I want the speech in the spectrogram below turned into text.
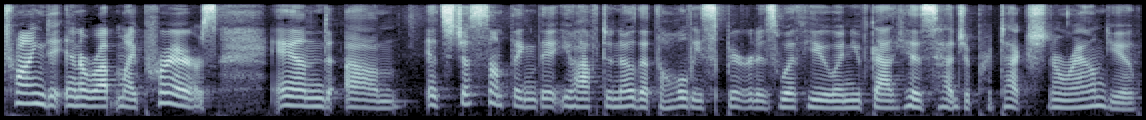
trying to interrupt my prayers. And um, it's just something that you have to know that the Holy Spirit is with you and you've got His hedge of protection around you.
